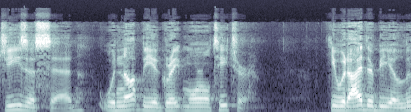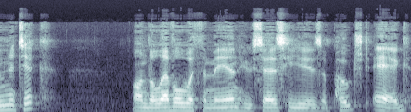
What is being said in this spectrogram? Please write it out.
Jesus said, would not be a great moral teacher. He would either be a lunatic, on the level with the man who says he is a poached egg,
